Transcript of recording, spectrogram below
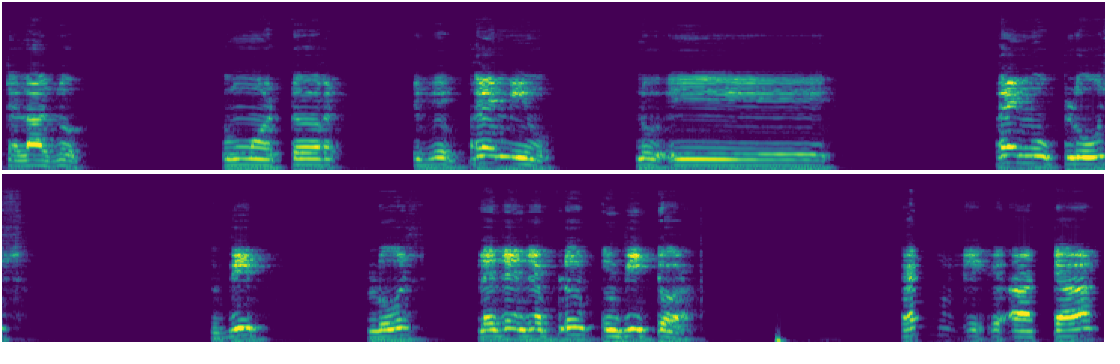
la zob. Următor, e premiu, nu, e premiu plus, VIP plus, legendă plus în viitor. Premiul e astea,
